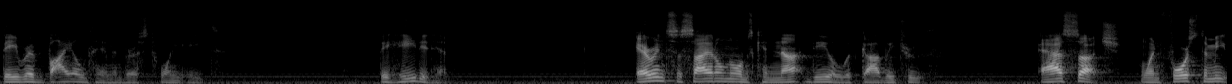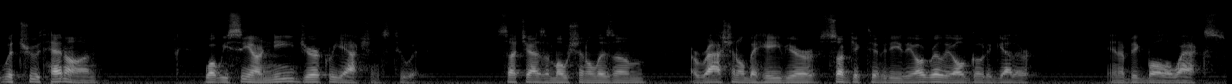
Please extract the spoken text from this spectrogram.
They reviled him in verse 28. They hated him. Errant societal norms cannot deal with godly truth. As such, when forced to meet with truth head on, what we see are knee jerk reactions to it, such as emotionalism, irrational behavior, subjectivity. They all really all go together in a big ball of wax.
